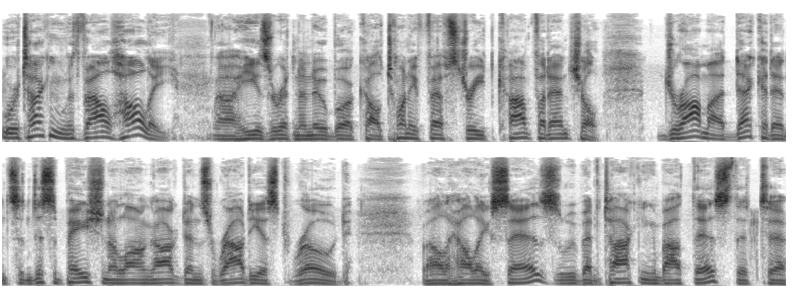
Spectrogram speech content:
We're talking with Val Holley. Uh, he has written a new book called 25th Street Confidential Drama, Decadence, and Dissipation Along Ogden's Rowdiest Road. Val Holley says, we've been talking about this, that. Uh,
